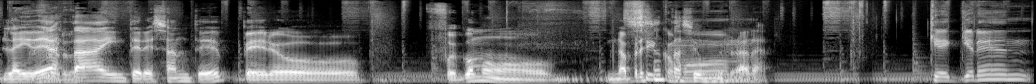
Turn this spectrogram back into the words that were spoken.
La idea Es está interesante, pero fue como una Sí, presentación como- muy rara. Que quieren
